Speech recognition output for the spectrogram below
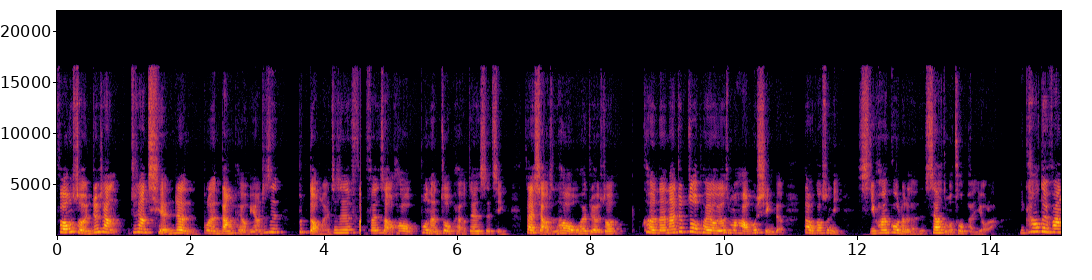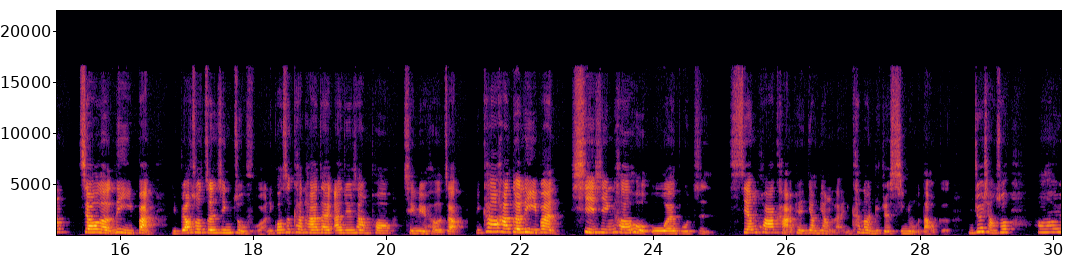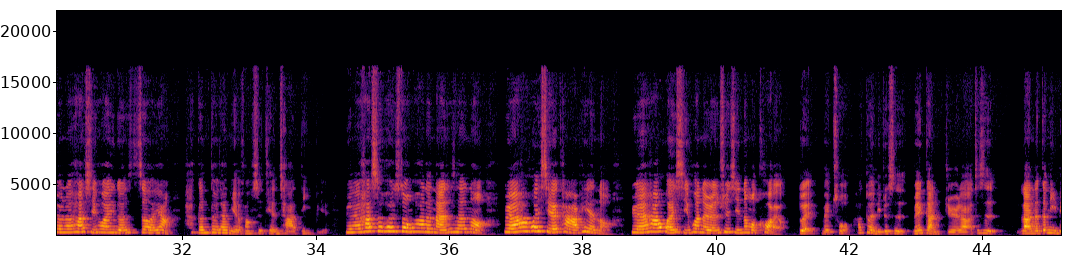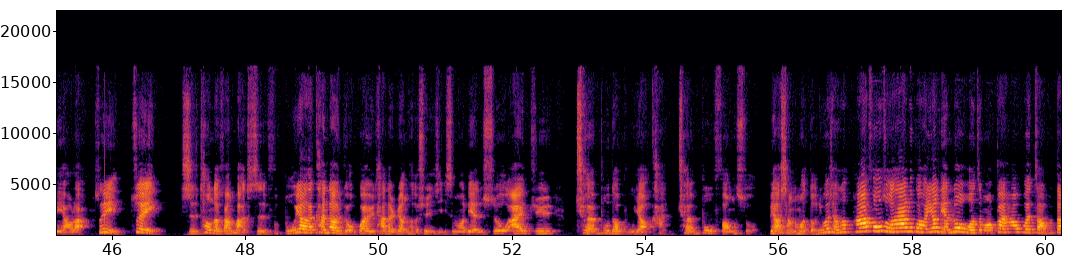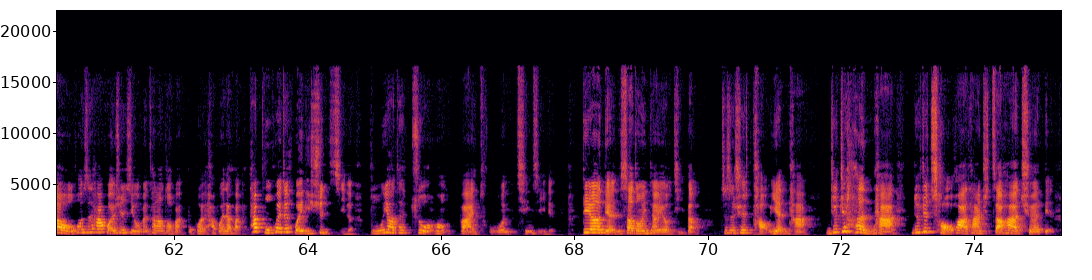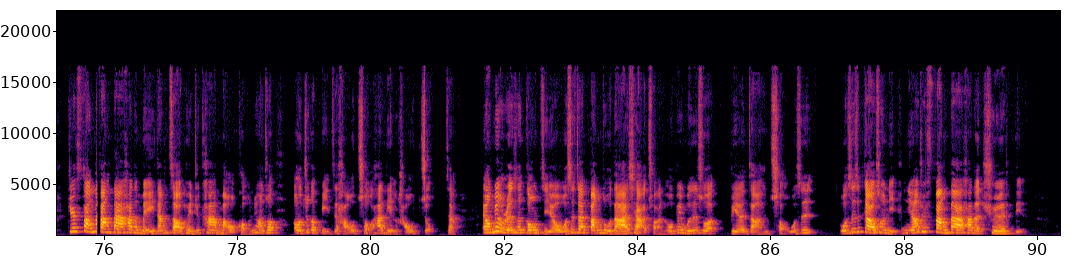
封锁你就像就像前任不能当朋友一样，就是不懂哎，就是分分手后不能做朋友这件事情，在小时候我会觉得说可能呢、啊，就做朋友有什么好不行的？但我告诉你，喜欢过的人是要怎么做朋友啦？你看到对方交了另一半，你不要说真心祝福啊，你光是看他在 IG 上 po 情侣合照，你看到他对另一半细心呵护、无微不至，鲜花卡片样样来，你看到你就觉得心如刀割，你就会想说，哦，原来他喜欢一个人这样，他跟对待你的方式天差地别，原来他是会送花的男生哦，原来他会写卡片哦。原来他回喜欢的人讯息那么快哦，对，没错，他对你就是没感觉啦，就是懒得跟你聊啦。所以最止痛的方法就是不要再看到有关于他的任何讯息，什么脸书、IG，全部都不要看，全部封锁，不要想那么多。你会想说，啊，封锁他，如果还要联络我怎么办？他会不会找不到我，或是他回讯息我没看到怎么办？不会，他不会再回，他不会再回你讯息的。不要再做梦，拜托你清醒一点。第二点，少中印象也有提到，就是去讨厌他，你就去恨他，你就去丑化他，你去找他的缺点，就是放放大他的每一张照片，你去看他毛孔，你想说，哦，这个鼻子好丑，他脸好肿，这样。哎，我没有人身攻击哦，我是在帮助大家下船，我并不是说别人长得很丑，我是我是告诉你，你要去放大他的缺点，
